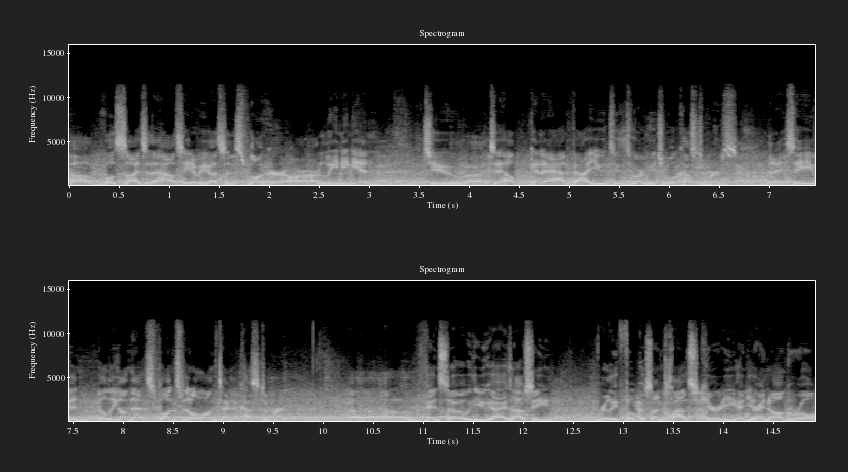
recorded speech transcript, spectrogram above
Uh, both sides of the house, AWS and Splunk, are, are, are leaning in to, uh, to help kind of add value to, to our mutual customers. And I'd say even building on that, Splunk's been a long time customer. And so you guys obviously really focus on cloud security. You had your inaugural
